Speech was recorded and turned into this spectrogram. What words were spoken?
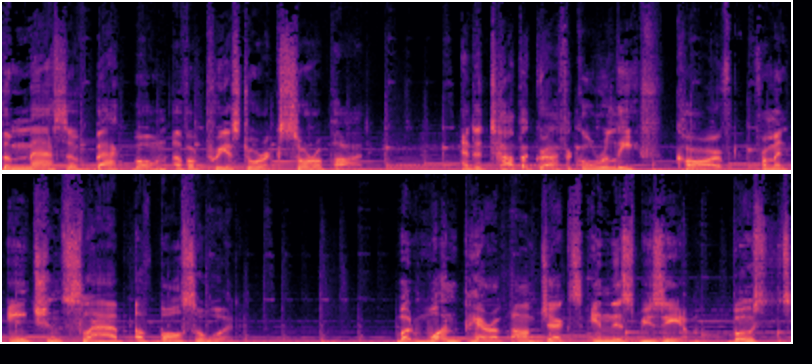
the massive backbone of a prehistoric sauropod, and a topographical relief carved from an ancient slab of balsa wood. But one pair of objects in this museum boasts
